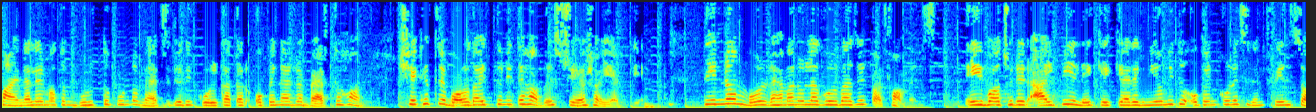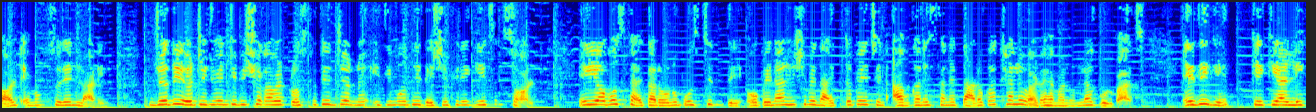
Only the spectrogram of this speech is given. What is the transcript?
ফাইনালের মতন গুরুত্বপূর্ণ ম্যাচ যদি কলকাতার ওপেনাররা ব্যর্থ হন, সেক্ষেত্রে বড় দায়িত্ব নিতে হবে শ্রেয়াস আইয়ারকে তিন নম্বর রেহমানুল্লাহ গুরবাজের পারফরমেন্স এই বছরের আইপিএল এ কেকেআর এর নিয়মিত ওপেন করেছিলেন ফিল সল্ট এবং সুরেন লারিন যদিও টি টোয়েন্টি বিশ্বকাপের প্রস্তুতির জন্য ইতিমধ্যেই দেশে ফিরে গিয়েছেন সল্ট। এই অবস্থায় তার অনুপস্থিতিতে ওপেনার হিসেবে দায়িত্ব পেয়েছেন আফগানিস্তানের তারকা খেলোয়াড় রেহমানুল্লাহ গুরবাজ। এদিকে কেকেআর লিগ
